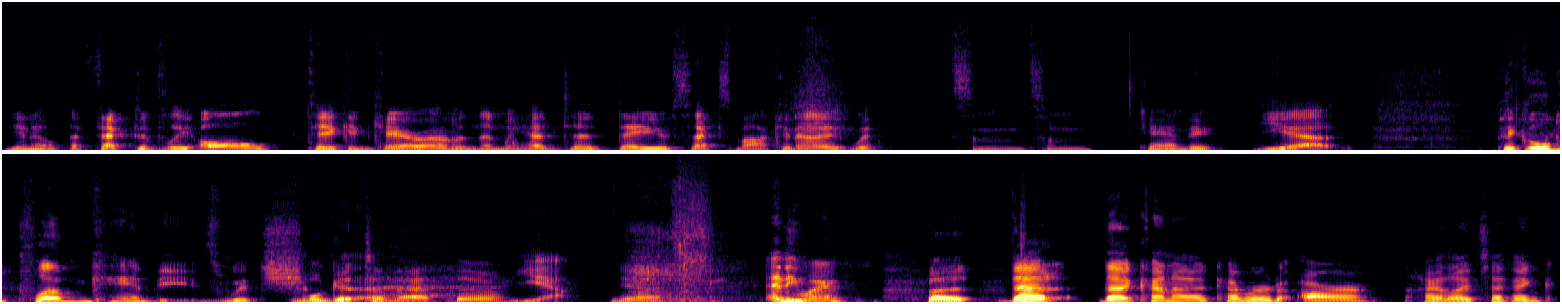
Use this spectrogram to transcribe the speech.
you know, effectively all taken care of, and then we had to Deus Ex Machina it with some some Candy. yeah pickled plum candies, which We'll get to uh, that though. Yeah. Yeah, Anyway, but that that kind of covered our highlights. I think.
